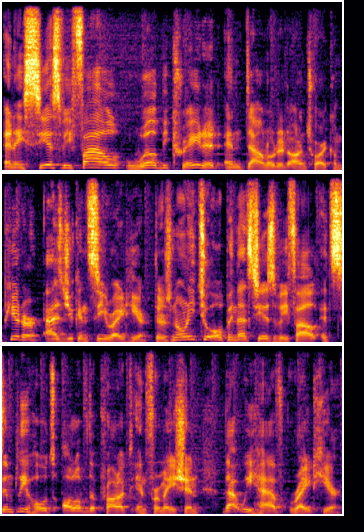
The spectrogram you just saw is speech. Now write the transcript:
and a CSV file will be created and downloaded onto our computer as you can see right here. There's no need to open that CSV file, it simply holds all of the product information that we have right here.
